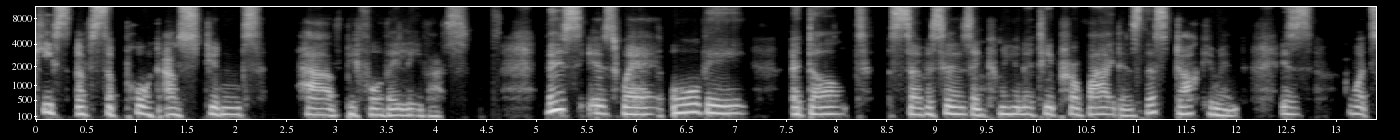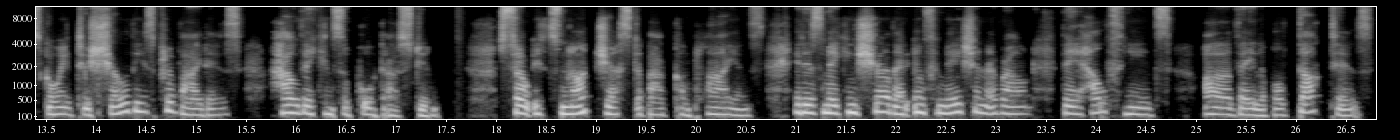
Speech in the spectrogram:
piece of support our students have before they leave us. This is where all the adult services and community providers, this document is what's going to show these providers how they can support our students. So it's not just about compliance. It is making sure that information around their health needs are available. Doctors,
